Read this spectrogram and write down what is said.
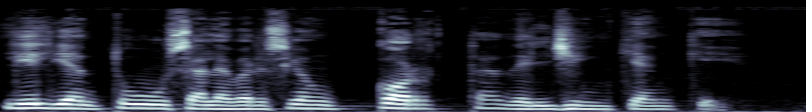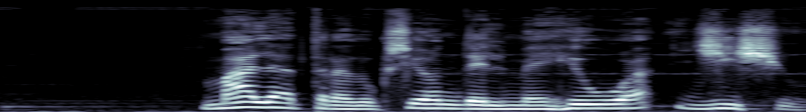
Lilian Tu usa la versión corta del Jinkianki. Mala traducción del Mehiwa Jishu.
